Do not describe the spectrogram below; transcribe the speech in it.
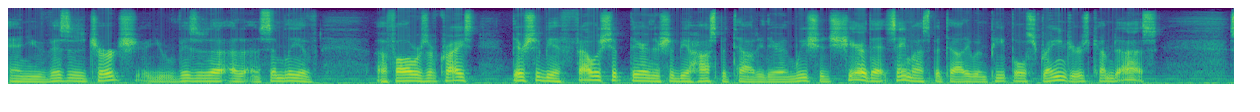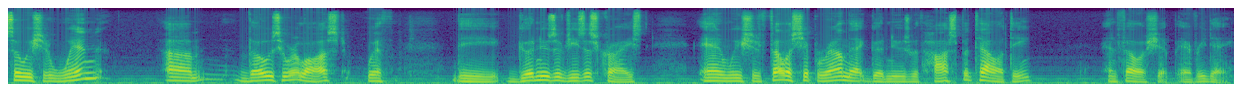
and you visit a church, you visit an assembly of uh, followers of Christ, there should be a fellowship there and there should be a hospitality there. And we should share that same hospitality when people, strangers, come to us. So we should win um, those who are lost with the good news of Jesus Christ, and we should fellowship around that good news with hospitality and fellowship every day.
